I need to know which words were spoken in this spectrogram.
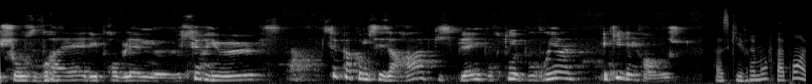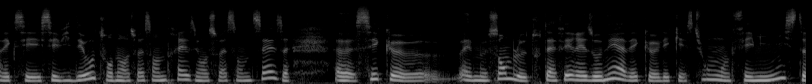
choses vraies, des problèmes euh, sérieux. C'est pas comme ces Arabes qui se plaignent pour tout et pour rien, et qui dérangent. ce qui est vraiment frappant avec ces, vidéos tournées en 73 et en 76, euh, c'est qu'elles me semblent tout à fait résonner avec euh, les questions féministes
